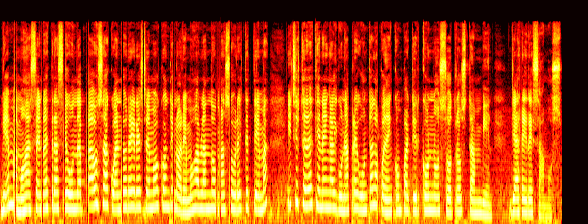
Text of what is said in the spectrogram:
Bien, vamos a hacer nuestra segunda pausa. Cuando regresemos continuaremos hablando más sobre este tema y si ustedes tienen alguna pregunta la pueden compartir con nosotros también. Ya regresamos.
